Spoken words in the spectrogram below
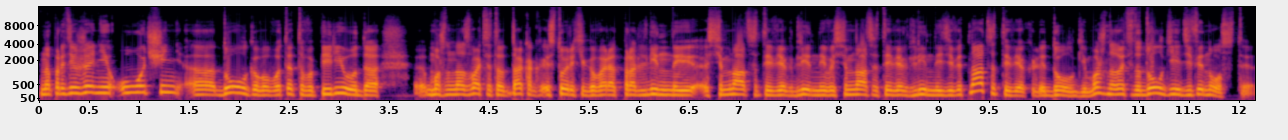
на протяжении очень э, долгого вот этого периода, э, можно назвать это, да, как историки говорят про длинный 17 век, длинный 18 век, длинный 19 век или долгий, можно назвать это долгие 90-е.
